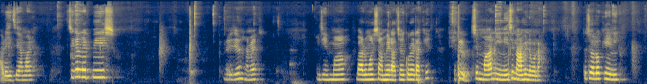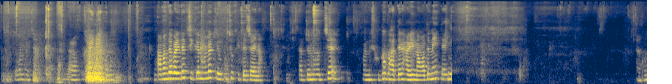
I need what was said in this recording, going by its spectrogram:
আর এই যে আমার চিকেন লেগ পিস। এই যে আমের, এই যে মা বারো মাস আমের আচার করে রাখে। সে মা নিয়ে নিয়েছে, না আমি নেব না। তো চলো খেয়ে নিই দাঁড়াও খাইনি এখনও। আমাদের বাড়িতে চিকেন হলে কেউ কিছু খেতে চায় না। তার জন্য হচ্ছে মানে শুধু ভাতের হাঁড়ি নামাতে নেই, তাই এখন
